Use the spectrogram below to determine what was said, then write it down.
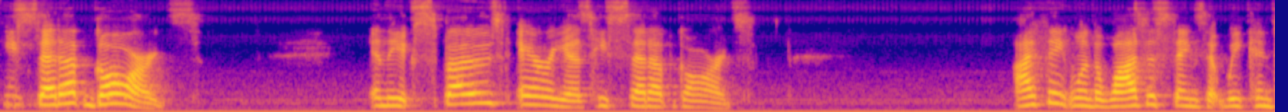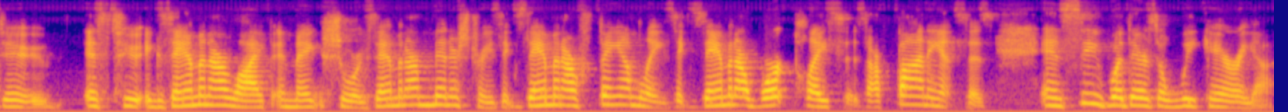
He set up guards. In the exposed areas, he set up guards. I think one of the wisest things that we can do is to examine our life and make sure, examine our ministries, examine our families, examine our workplaces, our finances, and see where there's a weak area.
